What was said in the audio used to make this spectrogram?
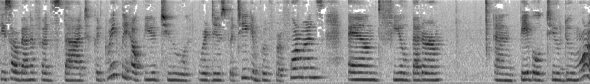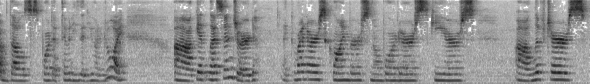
these are benefits that could greatly help you to reduce fatigue, improve performance, and feel better and be able to do more of those sport activities that you enjoy. Uh, get less injured, like runners, climbers, snowboarders, skiers, uh, lifters,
